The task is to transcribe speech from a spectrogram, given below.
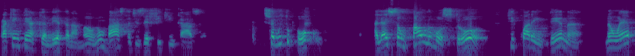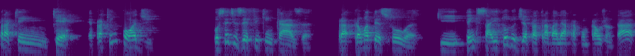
para quem tem a caneta na mão, não basta dizer fique em casa. Isso é muito pouco. Aliás, São Paulo mostrou que quarentena não é para quem quer, é para quem pode. Você dizer fique em casa para uma pessoa que tem que sair todo dia para trabalhar para comprar o jantar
